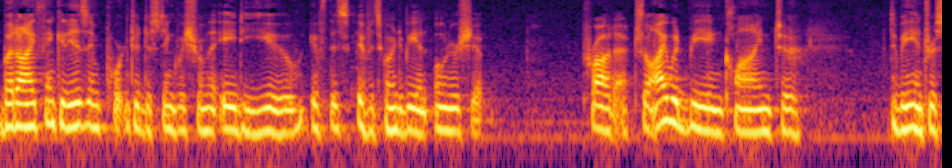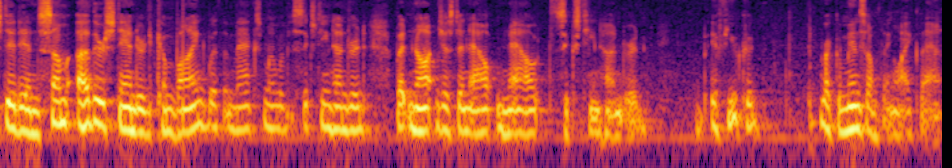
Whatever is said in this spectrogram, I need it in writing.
but I think it is important to distinguish from the ADU if this if it's going to be an ownership product. So I would be inclined to to be interested in some other standard combined with a maximum of 1600, but not just an out and out 1600. If you could recommend something like that.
